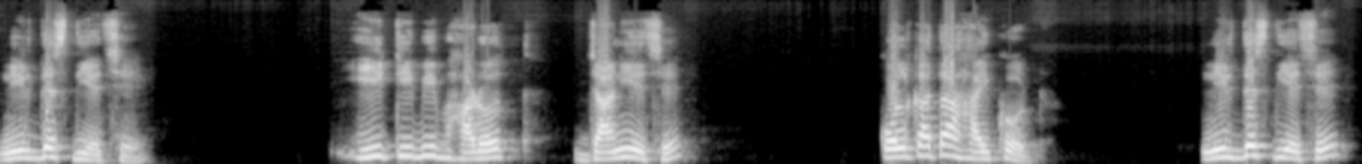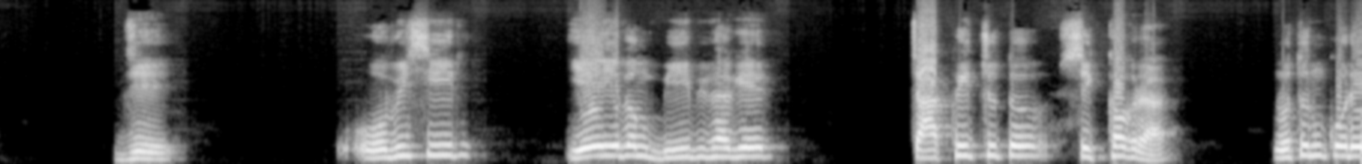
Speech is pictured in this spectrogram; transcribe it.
নির্দেশ দিয়েছে। ইটিভি ভারত জানিয়েছে, কলকাতা হাইকোর্ট নির্দেশ দিয়েছে যে ওবিসির এ এবং বি বিভাগের চাকরিচ্যুত শিক্ষকরা নতুন করে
